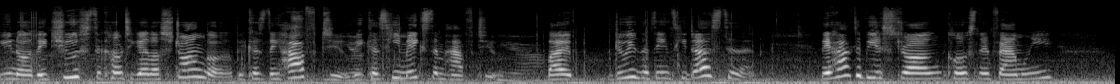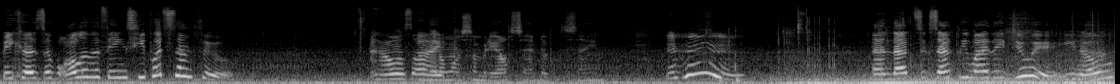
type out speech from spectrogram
you know, they choose to come together stronger because they have to, Yeah. because he makes them have to Yeah. by doing the things he does to them. They have to be a strong, close knit family because of all of the things he puts them through. And I was And they don't want somebody else to end up the same. mm-hmm. And that's exactly why they do it, you know?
